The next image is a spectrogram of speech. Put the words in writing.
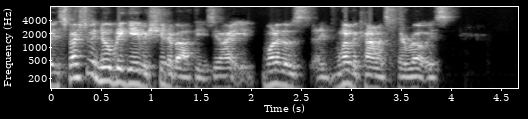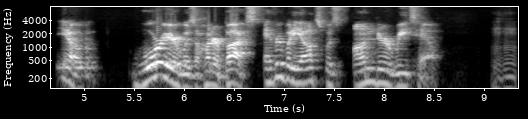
especially when nobody gave a shit about these. You know, I, one of those, one of the comments I wrote is, you know, Warrior was a hundred bucks. Everybody else was under retail. Mm-hmm.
